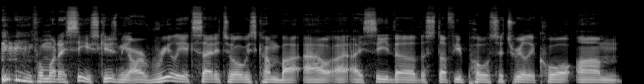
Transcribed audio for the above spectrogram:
from what I see, excuse me, are really excited to always come by, out. I, I see the the stuff you post. It's really cool. Um,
